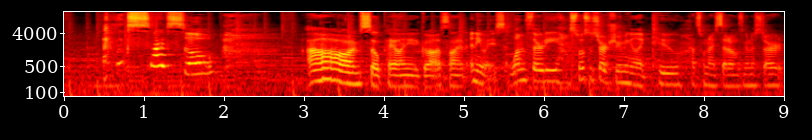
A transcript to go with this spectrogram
I look so, I'm so, oh, I'm so pale. I need to go outside. Anyways, 1.30, I'm supposed to start streaming at like 2. That's when I said I was gonna start,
